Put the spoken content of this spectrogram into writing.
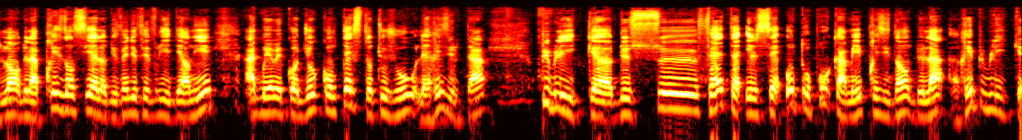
lors de la présidentielle du 22 février dernier, Agbeyome Kodjo conteste toujours les résultats publics. De ce fait, il s'est autoproclamé président de la République.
